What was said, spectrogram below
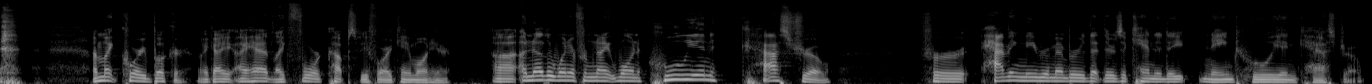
I'm like Cory Booker. Like I, I had like four cups before I came on here. Uh, another winner from night one, Julian Castro, for having me remember that there's a candidate named Julian Castro.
